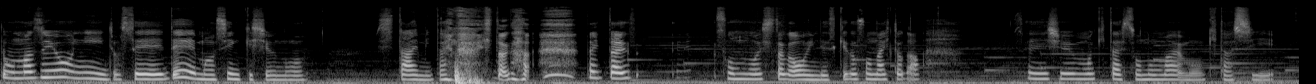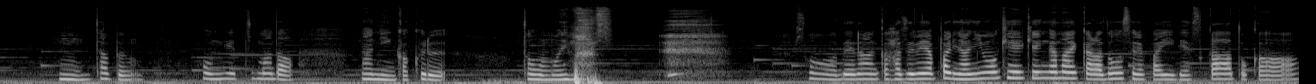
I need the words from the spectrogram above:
で同じように女性で、まあ、新規収納したいみたいな人が 大体その人が多いんですけどそんな人が。先週も来たしその前も来たしうん多分今月まだ何人か来ると思います。そうでなんか初めやっぱり何も経験がないからどうすればいいですか？とか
